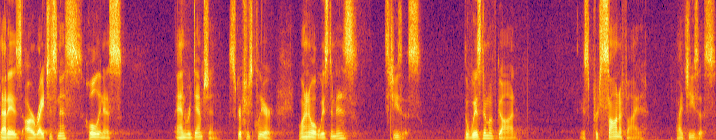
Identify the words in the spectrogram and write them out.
That is our righteousness, holiness, and redemption. Scripture's clear. You want to know what wisdom is? It's Jesus. The wisdom of God is personified by Jesus.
